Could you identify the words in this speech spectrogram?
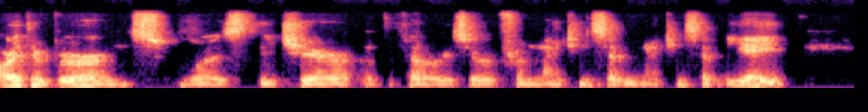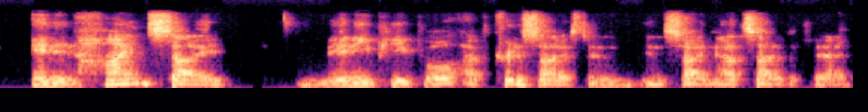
Arthur Burns was the chair of the Federal Reserve from 1970 1978. And in hindsight, many people have criticized him inside and outside of the Fed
